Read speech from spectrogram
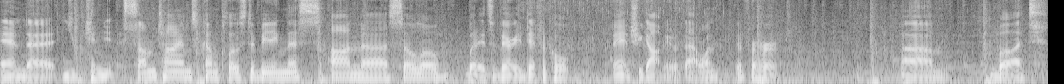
And uh, you can sometimes come close to beating this on uh, solo, but it's very difficult. Man, she got me with that one. Good for her. Um, but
